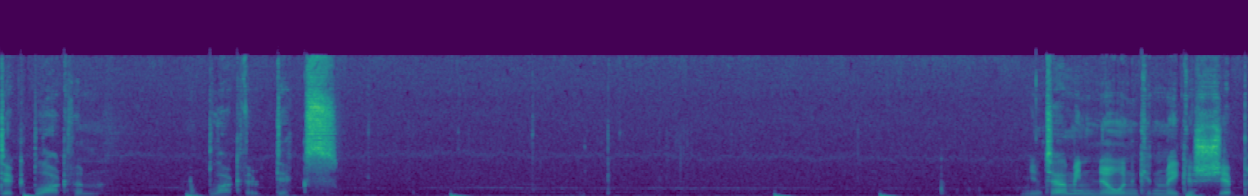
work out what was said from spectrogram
dick block them. Block their dicks. You tell me no one can make a ship?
